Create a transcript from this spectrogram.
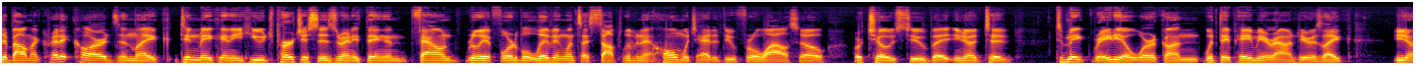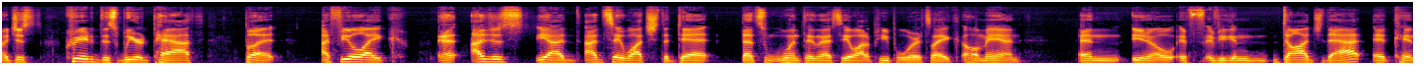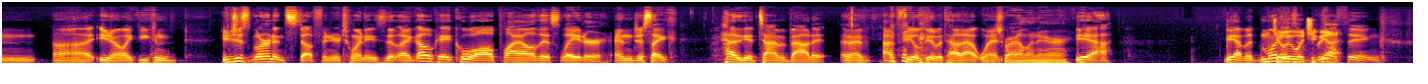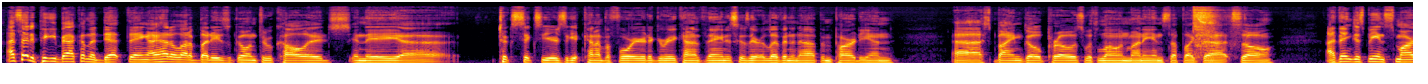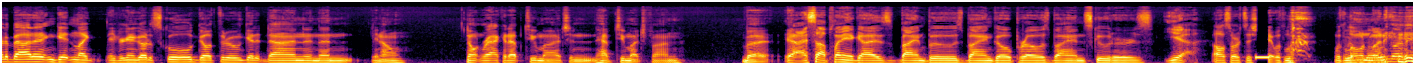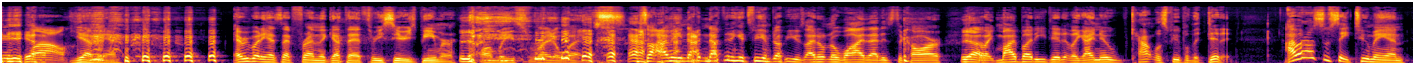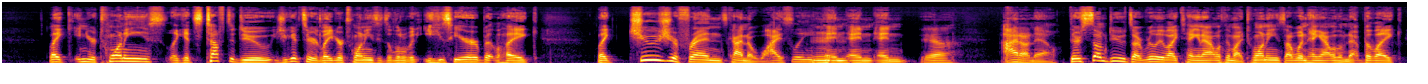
about my credit cards and like didn't make any huge purchases or anything and found really affordable living once I stopped living at home, which I had to do for a while. So or chose to, but you know, to to make radio work on what they pay me around here is like, you know, it just created this weird path. But I feel like I- I just yeah, I'd, I'd say watch the debt. That's one thing that I see a lot of people where it's like, oh man, and you know if if you can dodge that, it can uh, you know like you can you're just learning stuff in your 20s that like okay cool I'll apply all this later and just like had a good time about it and I I feel good with how that went. Trial and error. Yeah, yeah, but money's what a you real got? thing. I'd say to piggyback on the debt thing, I had a lot of buddies going through college and they uh, took six years to get kind of a four year degree kind of thing just because they were living it up and partying, uh, buying GoPros with loan money and stuff like that. So I think just being smart about it and getting like, if you're going to go to school, go through and get it done and then, you know, don't rack it up too much and have too much fun. But yeah, I saw plenty of guys buying booze, buying GoPros, buying scooters, Yeah. all sorts of shit with, lo- with loan, Loan money. Yeah. Wow. Yeah, man. Everybody has that friend that got that three series Beamer on lease right away. so I mean, not, nothing against BMWs. I don't know why that is the car. Yeah. But, like my buddy did it. Like I knew countless people that did it. I would also say too, man. Like in your twenties, like it's tough to do. As you get to your later twenties, it's a little bit easier. But like, like choose your friends kind of wisely mm-hmm. and and and Yeah. I don't know. There's some dudes I really liked hanging out with in my 20s. I wouldn't hang out with them now, but like,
